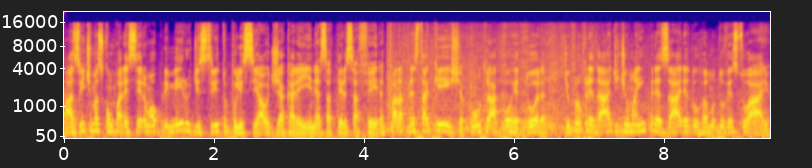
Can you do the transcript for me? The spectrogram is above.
As vítimas compareceram ao primeiro distrito policial de Jacareí nesta terça-feira para prestar queixa contra a corretora de propriedade de uma empresária do ramo do vestuário.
